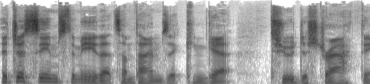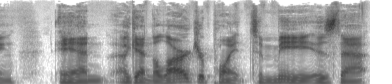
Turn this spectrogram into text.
it just seems to me that sometimes it can get too distracting. And again, the larger point to me is that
